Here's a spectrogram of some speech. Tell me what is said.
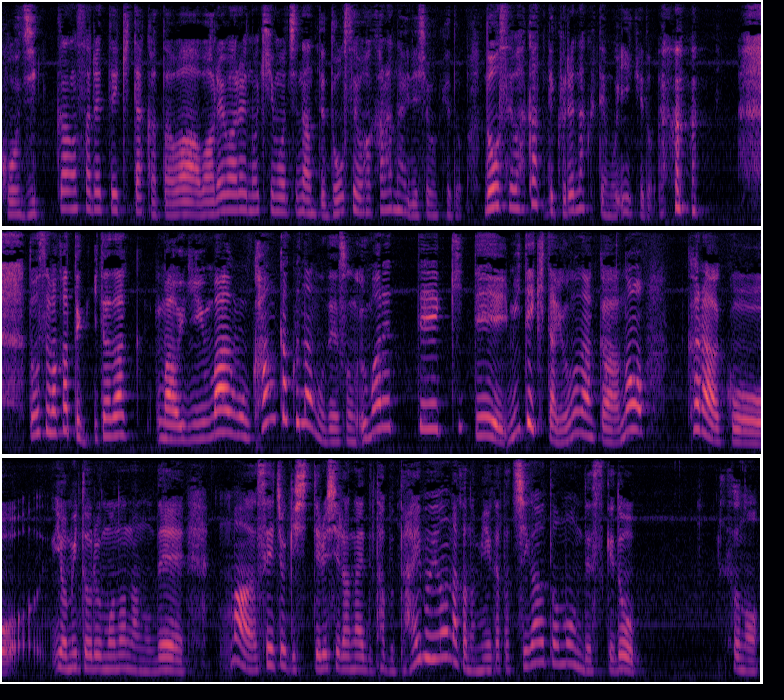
こう実感されてきた方は我々の気持ちなんてどうせわからないでしょうけどどうせ分かってくれなくてもいいけど。どうせ分かっていただく、まあ、今もう感覚なのでその生まれてきて見てきた世の中のからこう読み取るものなので、まあ、成長期知ってる知らないで多分だいぶ世の中の見え方違うと思うんですけどその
